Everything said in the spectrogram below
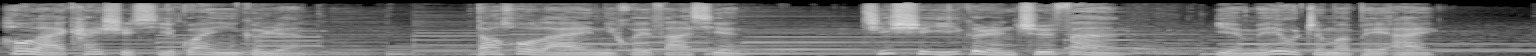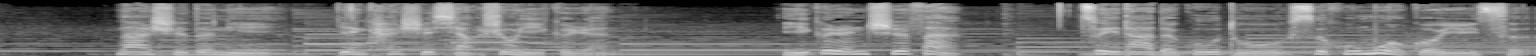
后来开始习惯一个人，到后来你会发现，其实一个人吃饭也没有这么悲哀。那时的你便开始享受一个人，一个人吃饭。最大的孤独似乎莫过于此，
